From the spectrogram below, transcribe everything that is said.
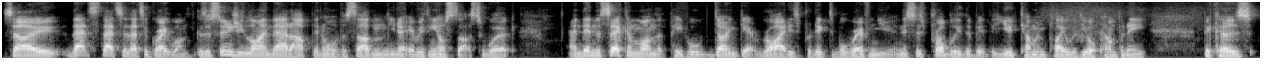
So that's that's a that's a great one because as soon as you line that up, then all of a sudden, you know, everything else starts to work. And then the second one that people don't get right is predictable revenue. And this is probably the bit that you'd come and play with your company because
